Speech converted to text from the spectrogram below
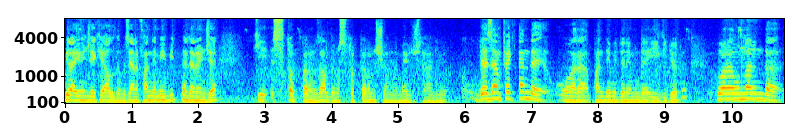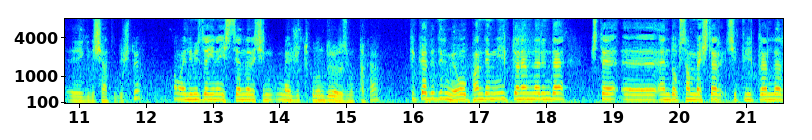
bir ay önceki aldığımız yani pandemi bitmeden önce ki stoklarımız aldığımız stoklarımız şu anda mevcut hali. Dezenfektan de o ara pandemi döneminde iyi gidiyordu. Bu ara onların da e, gidişatı düştü. Ama elimizde yine isteyenler için mevcut bulunduruyoruz mutlaka dikkat edilmiyor. O pandeminin ilk dönemlerinde işte e, N95'ler, çift filtreler,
